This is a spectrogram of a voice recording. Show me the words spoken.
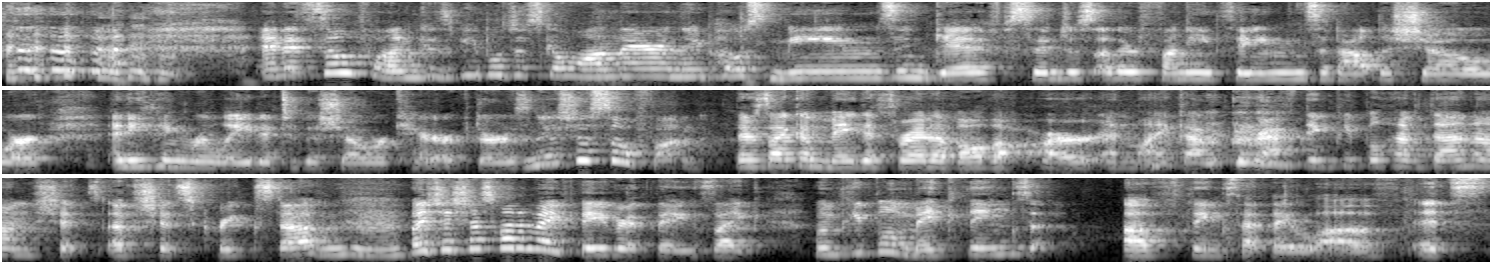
And it's so fun because people just go on there and they post memes and gifs and just other funny things about the show or anything related to the show or characters, and it's just so fun. There's like a mega thread of all the art and like um, crafting people have done on shits of Shit's Creek stuff, which is just one of my favorite things. Like when people make things of things that they love, it's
